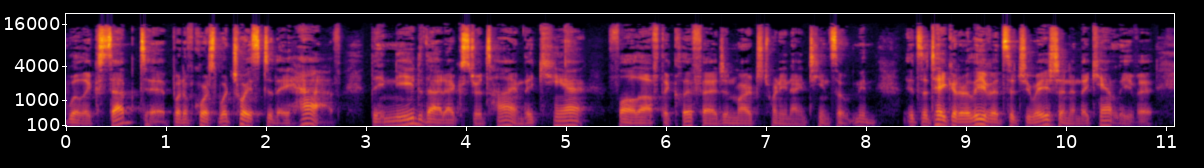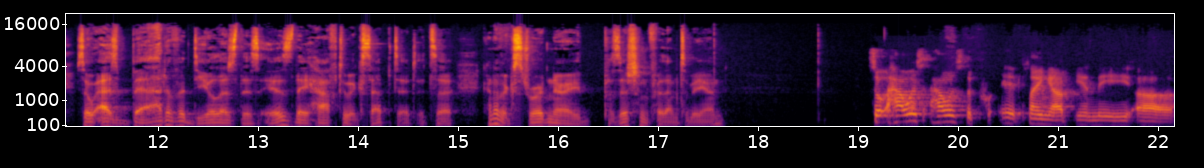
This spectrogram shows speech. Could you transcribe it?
will accept it. But of course, what choice do they have? They need that extra time. They can't fall off the cliff edge in March 2019. So, I mean, it's a take it or leave it situation, and they can't leave it. So, as bad of a deal as this is, they have to accept it. It's a kind of extraordinary position for them to be in. So how is how is the it playing out in the uh,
